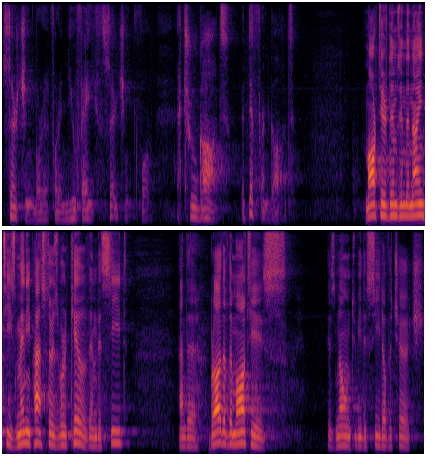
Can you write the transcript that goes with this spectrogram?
searching for for a new faith, searching for a true God, a different God. Martyrdoms in the 90s, many pastors were killed, and the seed and the blood of the martyrs is known to be the seed of the church.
